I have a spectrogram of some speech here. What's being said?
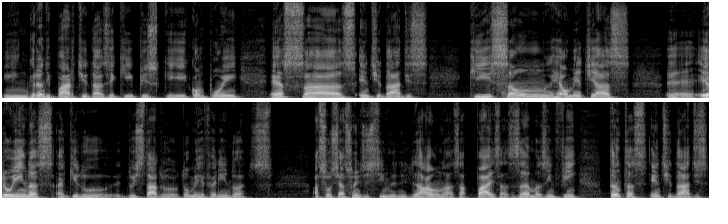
em grande parte das equipes que compõem essas entidades que são realmente as é, heroínas aqui do, do Estado. Estou me referindo às associações de síndrome de Down, às APAES, às AMAs, enfim, tantas entidades.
